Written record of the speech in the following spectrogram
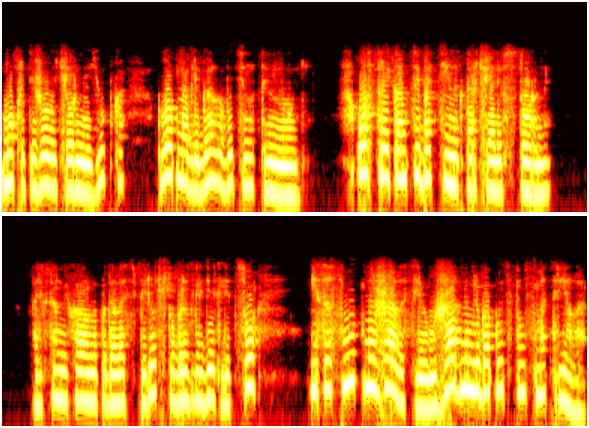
Мокро-тяжелая черная юбка — плотно облегала вытянутые ноги. Острые концы ботинок торчали в стороны. Александра Михайловна подалась вперед, чтобы разглядеть лицо, и со смутно жалостливым, жадным любопытством смотрела.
